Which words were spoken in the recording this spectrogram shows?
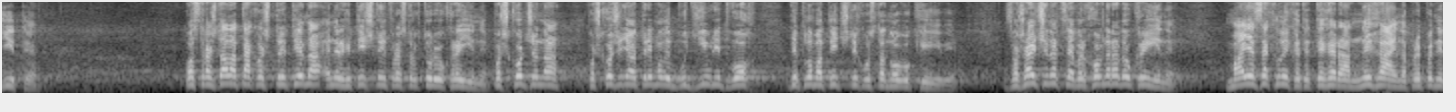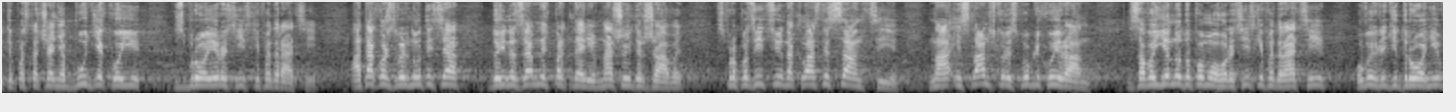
діти. Постраждала також третина енергетичної інфраструктури України. Пошкодження отримали будівлі двох дипломатичних установ у Києві. Зважаючи на це, Верховна Рада України має закликати Тегеран негайно припинити постачання будь-якої зброї Російській Федерації, а також звернутися до іноземних партнерів нашої держави з пропозицією накласти санкції на Ісламську Республіку Іран за воєнну допомогу Російській Федерації у вигляді дронів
